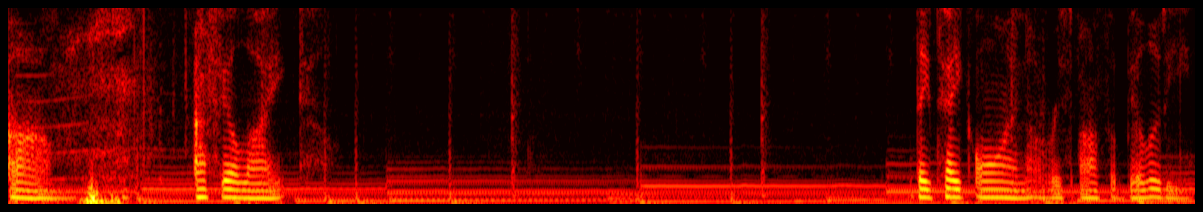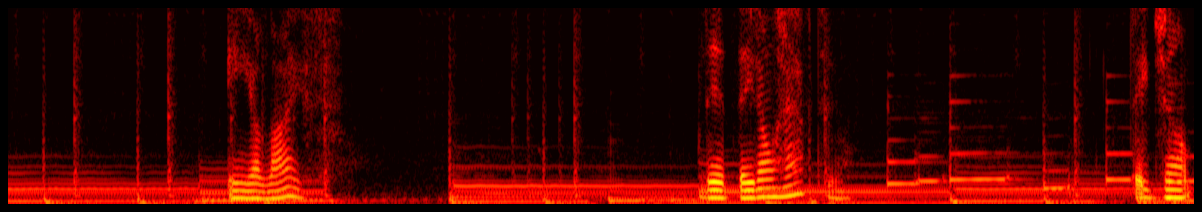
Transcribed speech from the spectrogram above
Um, I feel like they take on a responsibility in your life that they don't have to. They jump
